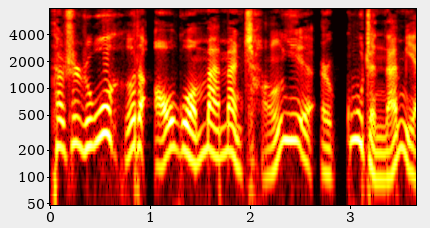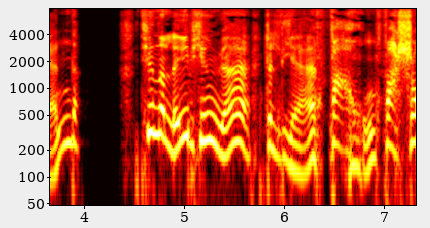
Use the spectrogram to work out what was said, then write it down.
她是如何的熬过漫漫长夜而孤枕难眠的。听得雷平原这脸发红发烧，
